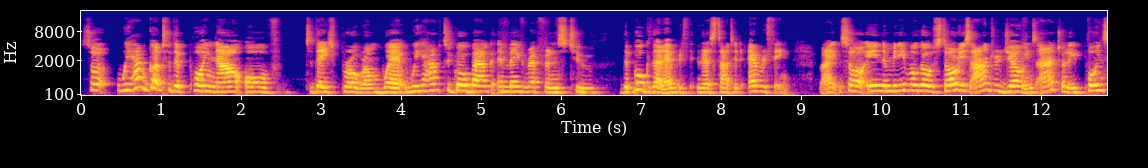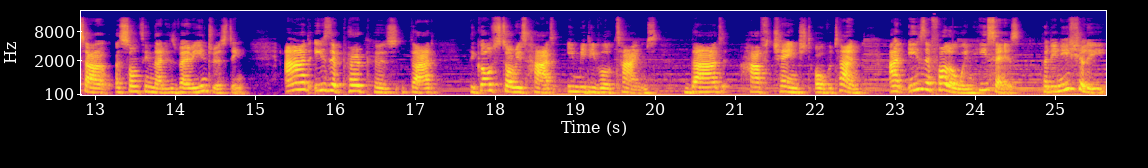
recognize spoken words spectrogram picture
So we have got to the point now of today's program where we have to go back and make reference to the book that everything that started everything right so in the medieval ghost stories andrew joynes actually points out something that is very interesting and is the purpose that the ghost stories had in medieval times that have changed over time and is the following he says that initially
